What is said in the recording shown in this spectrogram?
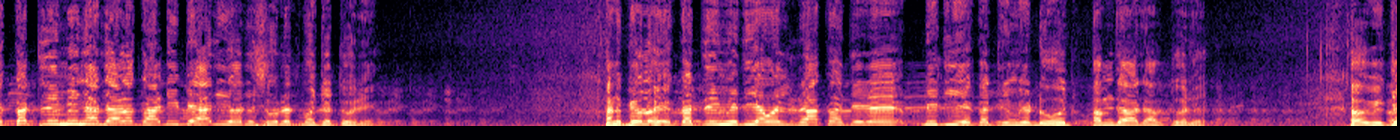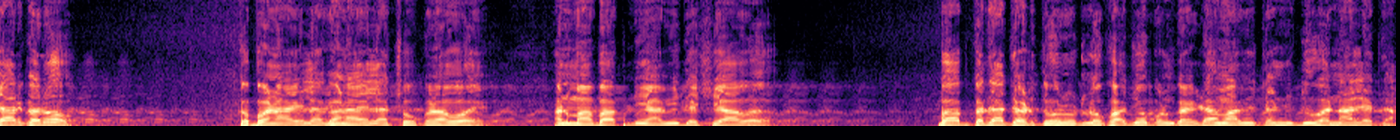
એકત્રીમીના દાડે ગાડી બેહારી હોય તો સુરતમાં જતો રહે અને પેલો એકત્રીમીથી આવે રાખે ત્યારે બીજી એકત્રીમી ડોઝ અમદાવાદ આવતો રહે. હવે વિચાર કરો કે ભણાયેલા ગણાયેલા છોકરા હોય અને મા બાપની આવી દશા આવે. બાપ કદાચ અડધો રોટલો ખાજો પણ ગયડામાં આવી તની દુવા ના લેતા.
